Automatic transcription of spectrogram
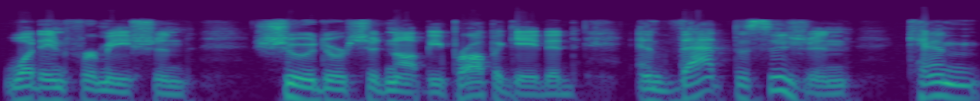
what information should or should not be propagated and that decision can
